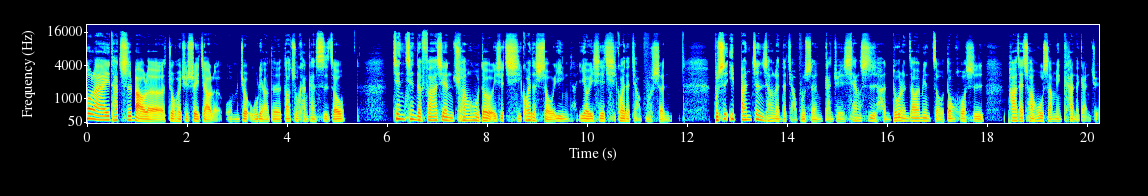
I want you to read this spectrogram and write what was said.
后来他吃饱了就回去睡觉了，我们就无聊的到处看看四周。渐渐的发现窗户都有一些奇怪的手印，也有一些奇怪的脚步声，不是一般正常人的脚步声，感觉像是很多人在外面走动，或是趴在窗户上面看的感觉。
